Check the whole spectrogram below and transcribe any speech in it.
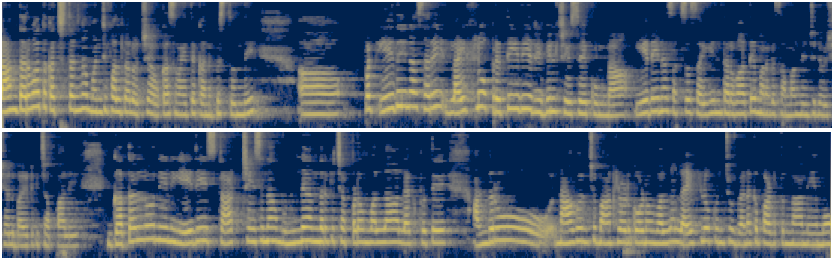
దాని తర్వాత ఖచ్చితంగా మంచి ఫలితాలు వచ్చే అవకాశం అయితే కనిపిస్తుంది. బట్ ఏదైనా సరే లైఫ్లో ప్రతిదీ రివీల్ చేసేయకుండా ఏదైనా సక్సెస్ అయిన తర్వాతే మనకు సంబంధించిన విషయాలు బయటకు చెప్పాలి. గతంలో నేను ఏది స్టార్ట్ చేసినా ముందే అందరికీ చెప్పడం వల్ల లేకపోతే అందరూ నా గురించి మాట్లాడుకోవడం వల్ల లైఫ్లో కొంచెం వెనక పడుతున్నానేమో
